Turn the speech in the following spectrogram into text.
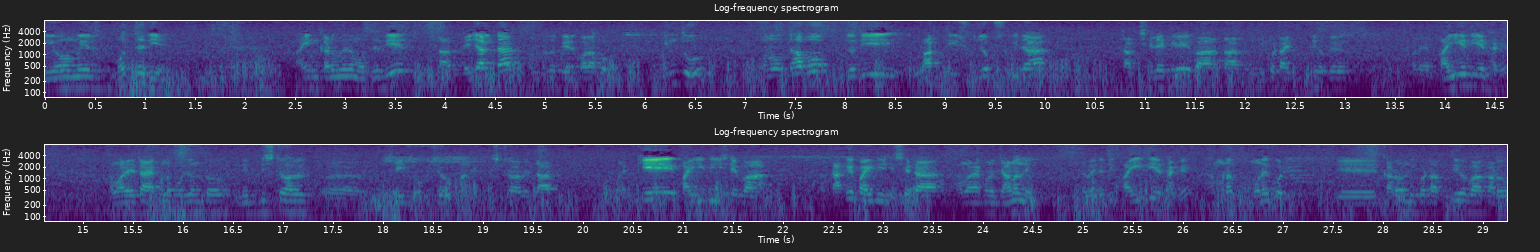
নিয়মের মধ্যে দিয়ে, আইন কানুনের মধ্যে দিয়ে তার রেজাল্টটা অন্তত বের করা হোক। কিন্তু কোনো অধ্যাপক যদি বাড়তি সুযোগ সুবিধা তার ছেলেকে বা তার নিকটাত্মীয়কে মানে পাইয়ে দিয়ে থাকে আমার এটা এখনও পর্যন্ত নির্দিষ্টভাবে সেই অভিযোগ বা নির্দিষ্টভাবে তার মানে কে পাইয়ে দিয়েছে বা কাকে পাইয়ে দিয়েছে সেটা আমার এখনও জানা নেই। তবে যদি পাইয়ে দিয়ে থাকে, আমরা মনে করি যে কারও নিকট আত্মীয় বা কারও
